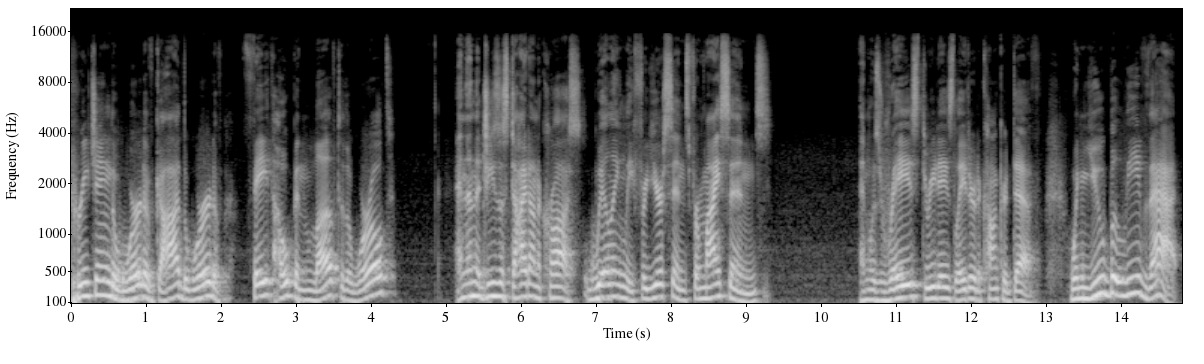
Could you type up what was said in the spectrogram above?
preaching the word of God, the word of faith, hope, and love to the world. And then that Jesus died on a cross willingly for your sins, for my sins, and was raised three days later to conquer death. When you believe that,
